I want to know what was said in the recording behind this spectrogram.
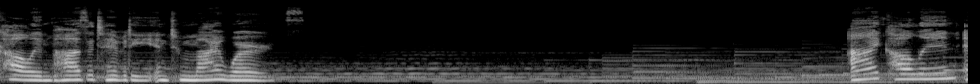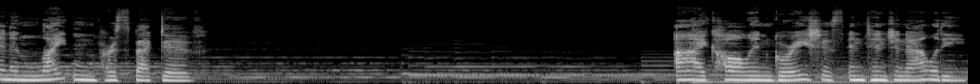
Call in positivity into my words. I call in an enlightened perspective. I call in gracious intentionality.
